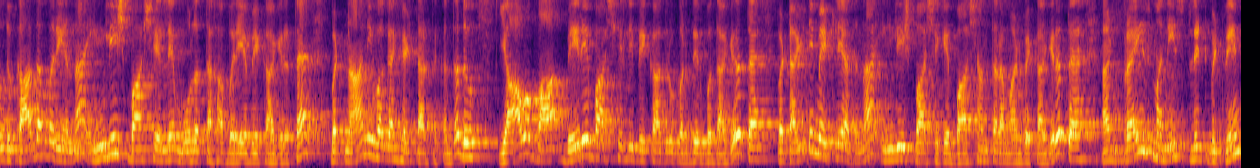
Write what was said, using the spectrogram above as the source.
ಒಂದು ಕಾದಂಬರಿಯನ್ನ ಇಂಗ್ಲಿಷ್ ಭಾಷೆಯಲ್ಲೇ ಮೂಲತಃ ಬರೆಯಬೇಕಾಗಿರುತ್ತೆ. ಬಟ್ ನಾನು ಇವಾಗ ಹೇಳ್ತಾ ಇರ್ತಕ್ಕಂಥದ್ದು ಯಾವ ಬಾ, ಬೇರೆ ಭಾಷೆಯಲ್ಲಿ ಬೇಕಾದರೂ ಬರೆದಿರ್ಬೋದಾಗಿರುತ್ತೆ. ಬಟ್ ಅಲ್ಟಿಮೇಟ್ಲಿ ಅದನ್ನ ಇಂಗ್ಲಿಷ್ ಭಾಷೆಗೆ ಭಾಷಾಂತರ ಮಾಡಬೇಕಾಗಿರುತ್ತೆ. And prize money split between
